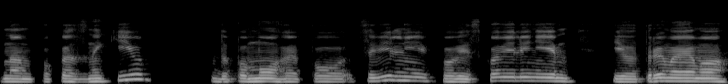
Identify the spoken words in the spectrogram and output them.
нам показників допомоги по цивільній, по військовій лінії і отримаємо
